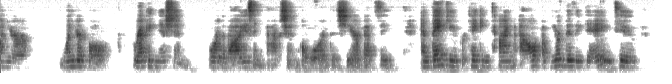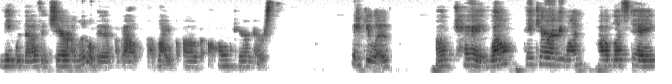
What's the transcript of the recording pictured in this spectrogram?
on your wonderful recognition for the Values in Action Award this year, Betsy. And thank you for taking time out of your busy day to meet with us and share a little bit about the life of a home care nurse. Thank you, Liz. Okay, well, take care, everyone. Have a blessed day.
